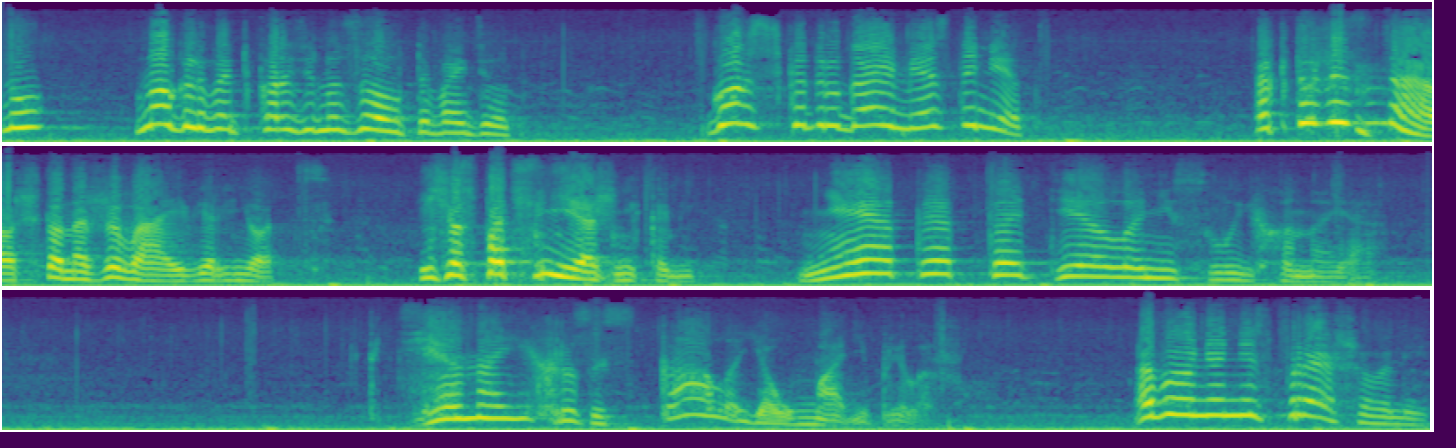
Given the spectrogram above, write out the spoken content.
Ну, много ли в эту корзину золота войдет? Горсточка другая, места нет. А кто же знал, что она живая вернется? Еще с подснежниками. Нет, это дело неслыханное. Где она их разыскала, я ума не приложу. А вы у нее не спрашивали?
